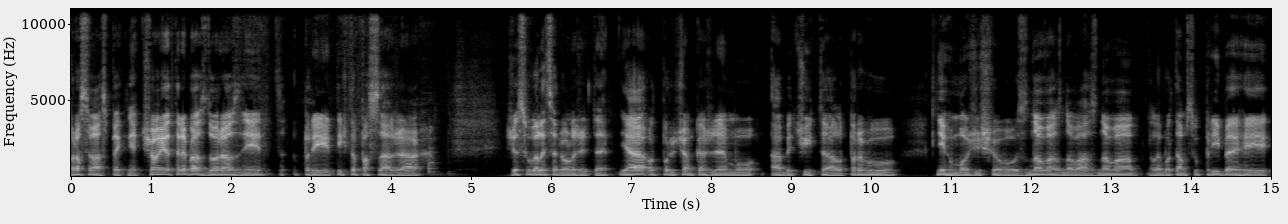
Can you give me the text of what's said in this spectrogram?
Prosím vás pekne, čo je treba zdôrazniť pri týchto pasážach, že sú velice dôležité. Ja odporúčam každému, aby čítal prvú knihu Možišovu znova, znova, znova, lebo tam sú príbehy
